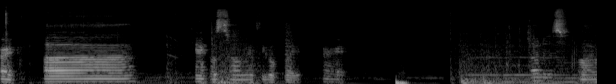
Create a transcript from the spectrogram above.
Alright, uh... Can't go strong, we have to go fight. Alright. That is fine.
